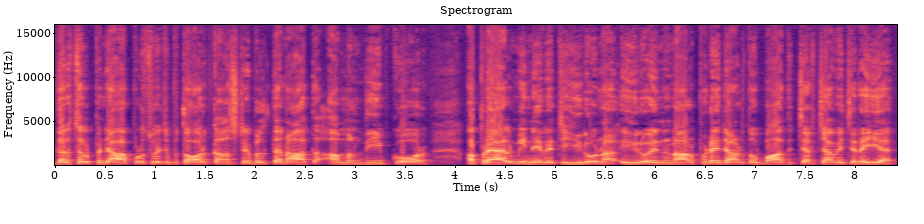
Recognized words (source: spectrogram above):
ਦਰਅਸਲ, ਪੰਜਾਬ ਪੁਲਿਸ ਵਿੱਚ ਬਤੌਰ ਕਾਂਸਟੇਬਲ ਤੈਨਾਤ ਅਮਨਦੀਪ ਕੌਰ ਅਪ੍ਰੈਲ ਮਹੀਨੇ ਵਿੱਚ ਹੀਰੋ ਨਾਲ ਹੀਰੋਇਨ ਨਾਲ ਫੜੇ ਜਾਣ ਤੋਂ ਬਾਅਦ ਚਰਚਾ ਵਿੱਚ ਰਹੀ ਹੈ।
